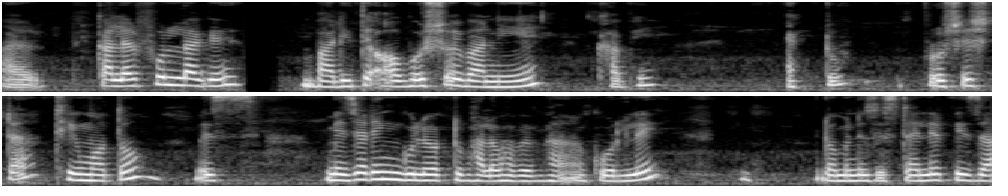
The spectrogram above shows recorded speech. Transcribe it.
আর কালারফুল লাগে। বাড়িতে অবশ্যই বানিয়ে খাবে। একটু প্রসেসটা ঠিকমতো বেশ মেজারিংগুলো একটু ভালোভাবে করলেই ডোমিনোজ স্টাইলের পিজা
